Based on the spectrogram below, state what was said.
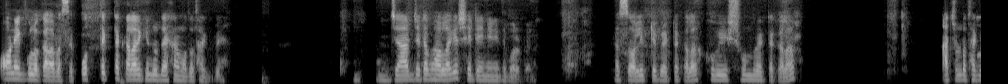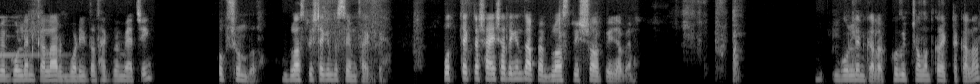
অনেকগুলো কালার আছে। প্রত্যেকটা কালার কিন্তু দেখার মতো থাকবে। যার যেটা ভালো লাগে সেটাই নিয়ে নিতে পারবেন। অলিভ টাইপের একটা কালার, খুবই সুন্দর একটা কালার। আঁচলটা থাকবে গোল্ডেন কালার, বডিটা থাকবে ম্যাচিং, খুব সুন্দর। ব্লাউজ পিসটা কিন্তু সেম থাকবে। প্রত্যেকটা শাড়ির সাথে কিন্তু আপনার ব্লাউজ পিস সহ পেয়ে যাবেন। গোল্ডেন কালার, খুবই চমৎকার একটা কালার।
